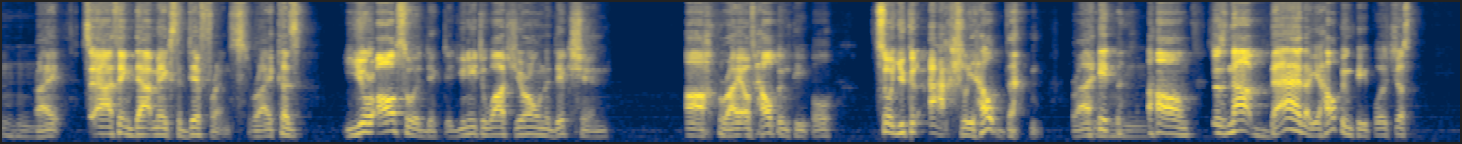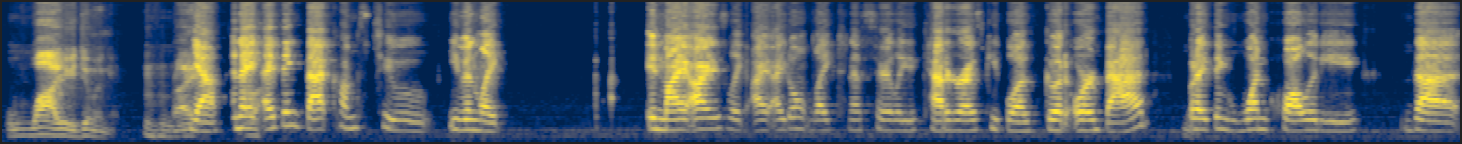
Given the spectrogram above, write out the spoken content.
Mhm. right? So I think that makes the difference, right? Because you're also addicted. You need to watch your own addiction, uh, right, of helping people, so you could actually help them, right? Mhm. Um, so it's not bad that you're helping people. It's just why are you doing it, Mhm. right? Yeah, and Uh, I, I think that comes to even like in my eyes, like I, I don't like to necessarily categorize people as good or bad, but I think one quality that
